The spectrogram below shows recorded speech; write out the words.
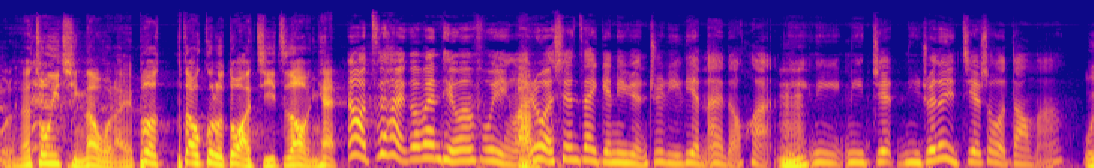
我了。他终于请到我来，不知道不知道过了多少集之后，你看，那我最后一个问题问傅颖了，啊如果现在给你远距离恋爱的话，嗯你你你觉你觉得你接受得到吗？我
